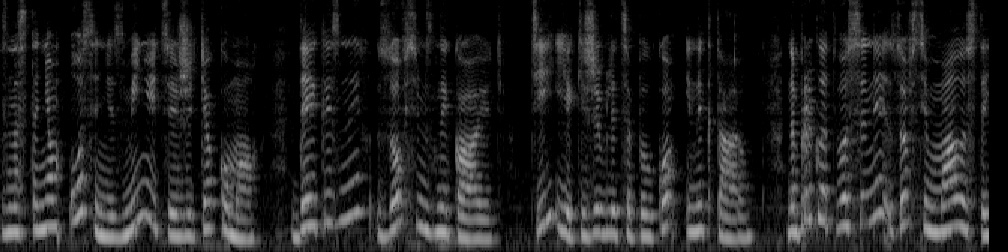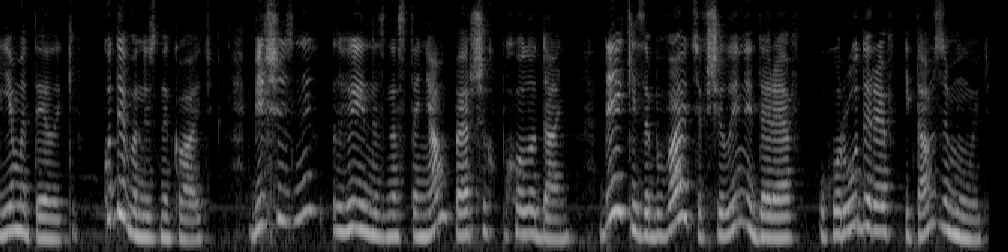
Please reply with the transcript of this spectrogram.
З настанням осені змінюється і життя комах. Деякі з них зовсім зникають, ті, які живляться пилком і нектаром. Наприклад, восени зовсім мало стає метеликів. Куди вони зникають? Більшість з них гине з настанням перших похолодань. Деякі забиваються в щілини дерев, у кору дерев і там зимують.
